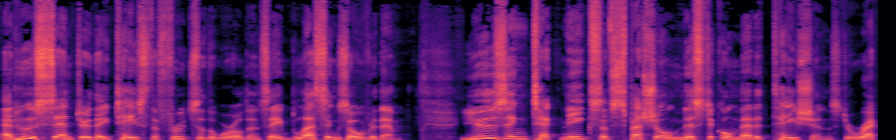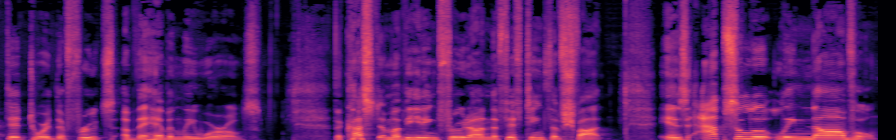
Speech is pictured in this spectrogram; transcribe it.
at whose center they taste the fruits of the world and say blessings over them, using techniques of special mystical meditations directed toward the fruits of the heavenly worlds. The custom of eating fruit on the 15th of Shvat is absolutely novel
